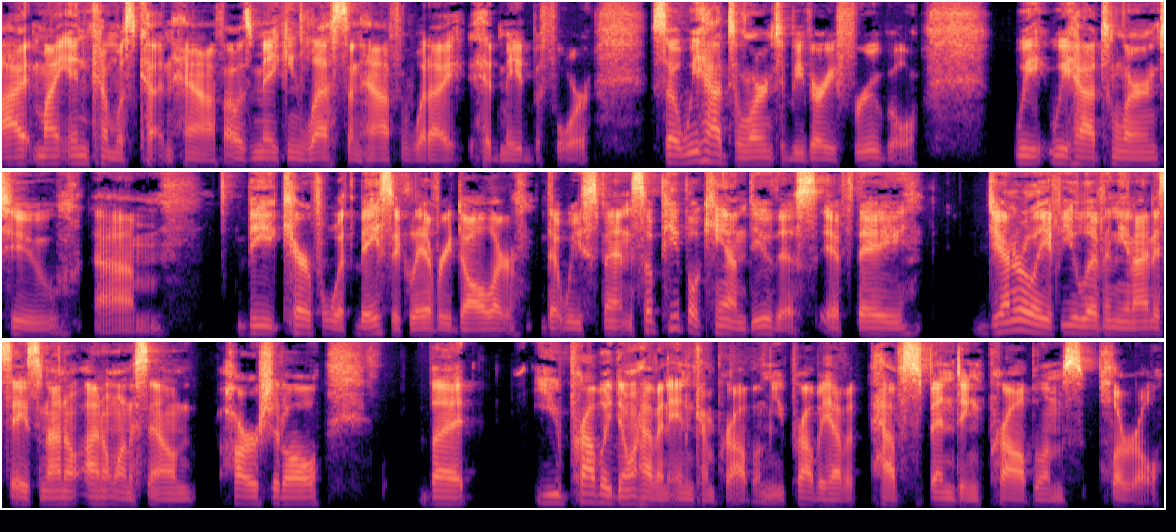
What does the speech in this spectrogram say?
I, my income was cut in half. I was making less than half of what I had made before. So we had to learn to be very frugal. We, we had to learn to, um, be careful with basically every dollar that we spend. So people can do this if they generally if you live in the United States and I don't I don't want to sound harsh at all, but you probably don't have an income problem. You probably have have spending problems plural.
